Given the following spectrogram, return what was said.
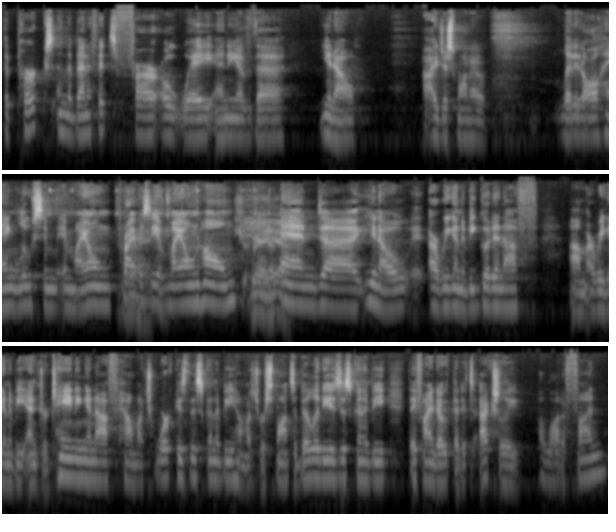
the perks and the benefits far outweigh any of the, you know, I just want to let it all hang loose in, in my own privacy right. of my own home. Sure. Yeah, yeah. And, uh, you know, are we going to be good enough? Um, are we going to be entertaining enough? How much work is this going to be? How much responsibility is this going to be? They find out that it's actually a lot of fun.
